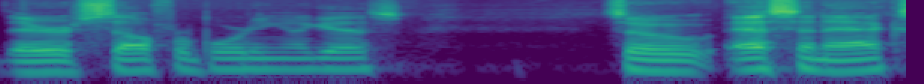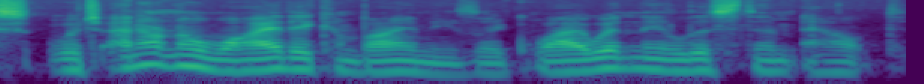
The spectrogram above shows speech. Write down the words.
their self reporting, I guess. So S and X, which I don't know why they combine these. Like why wouldn't they list them out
